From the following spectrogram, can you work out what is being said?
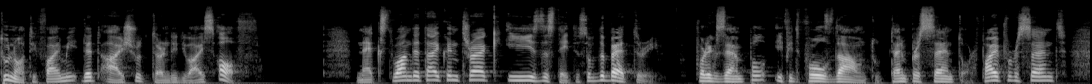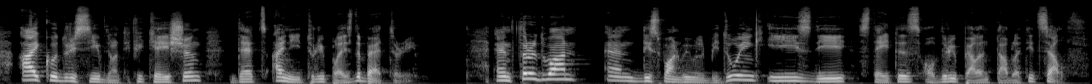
to notify me that I should turn the device off. Next one that I can track is the status of the battery. For example, if it falls down to 10% or 5%, I could receive the notification that I need to replace the battery. And third one and this one we will be doing is the status of the repellent tablet itself.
